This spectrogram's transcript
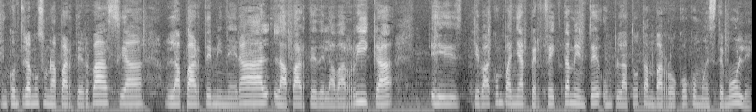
encontramos una parte herbácea, la parte mineral, la parte de la barrica, eh, que va a acompañar perfectamente un plato tan barroco como este mole.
